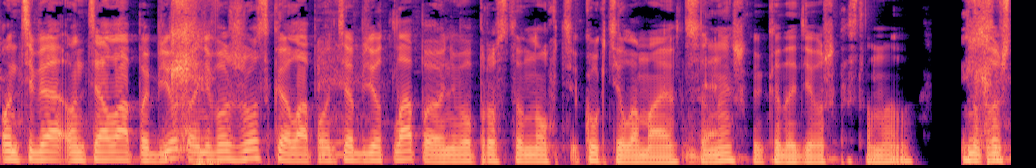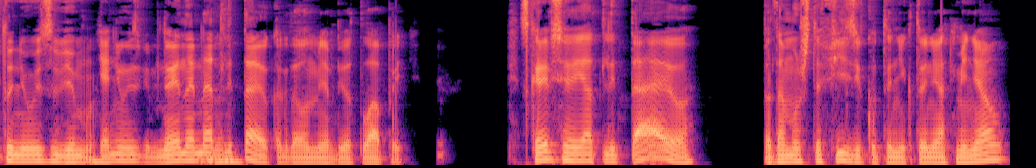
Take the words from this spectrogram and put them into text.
Он тебя, он тебя лапой бьет, а у него жесткая лапа, он тебя бьет лапой, а у него просто ногти, когти ломаются, Да. знаешь, как когда девушка сломала. Ну, потому что неуязвимо. Я не уязвим. Но я, наверное, Да. отлетаю, когда он меня бьет лапой. Скорее всего, я отлетаю, потому что физику-то никто не отменял.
